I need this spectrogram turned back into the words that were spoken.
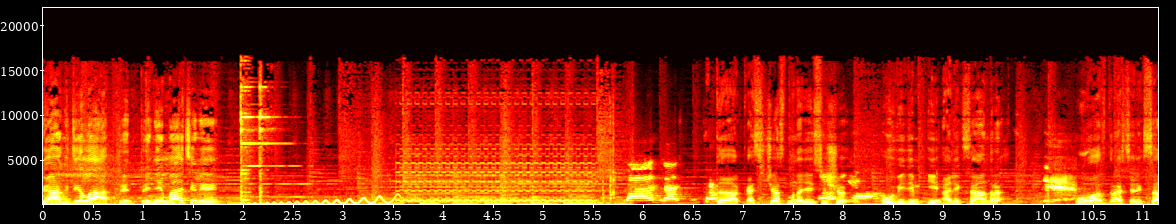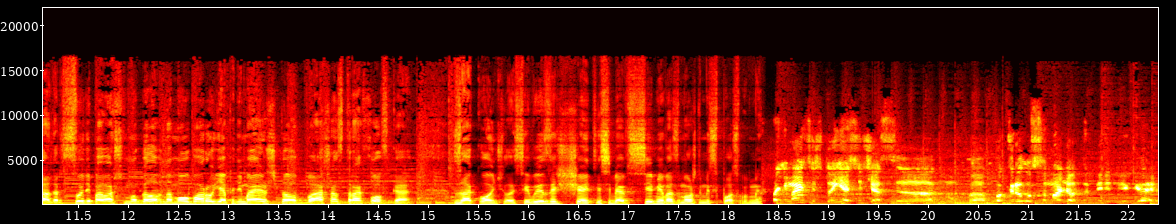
как дела, предприниматели? Здравствуйте. Так, а сейчас мы, надеюсь, еще увидим и Александра. О, здрасте, Александр. Судя по вашему головному убору, я понимаю, что ваша страховка закончилась, и вы защищаете себя всеми возможными способами. Понимаете, что я сейчас э, ну, по- крылу самолета передвигаюсь?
